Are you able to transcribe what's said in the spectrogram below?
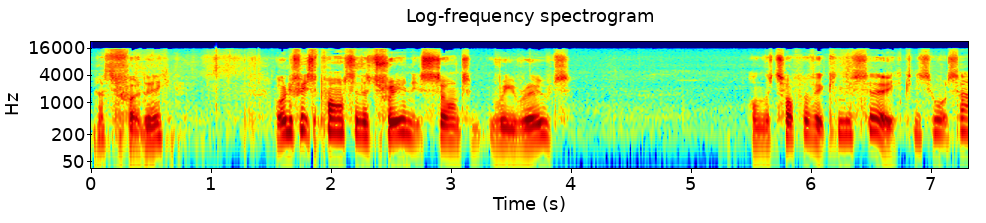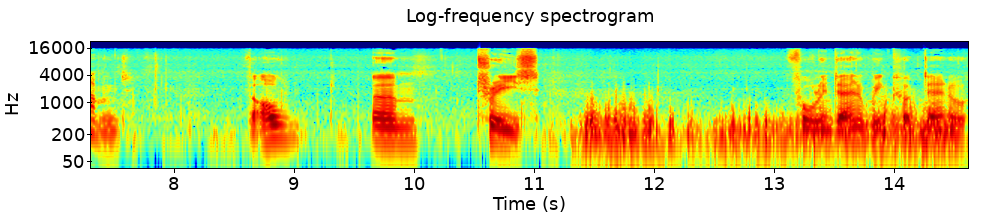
That's funny. I wonder if it's part of the tree and it's starting to reroot on the top of it. Can you see? Can you see what's happened? The old um, trees falling down or being cut down or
